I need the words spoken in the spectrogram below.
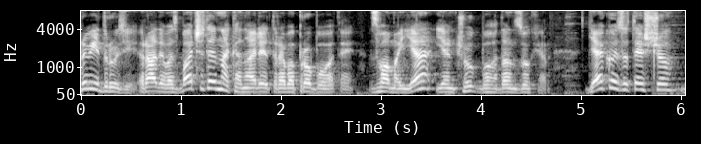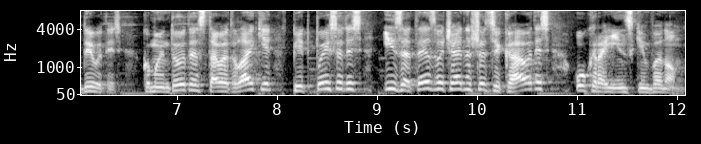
Привіт, друзі! Радий вас бачити на каналі Треба пробувати. З вами я, Янчук Богдан Зухер. Дякую за те, що дивитесь, коментуєте, ставите лайки, підписуйтесь і за те, звичайно, що цікавитесь українським вином.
